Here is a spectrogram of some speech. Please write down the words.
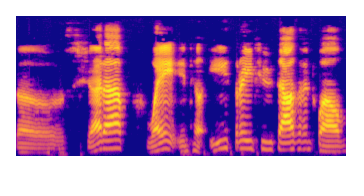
So, shut up, wait until E3 2012,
